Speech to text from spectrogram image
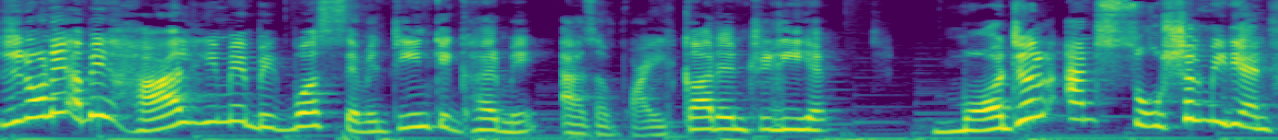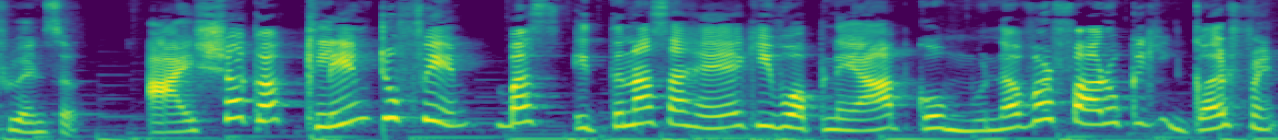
जिन्होंने अभी हाल ही में बिग बॉस 17 के घर में as a wild card entry ली है model and social media influencer Ayesha का क्लेम टू फेम बस इतना सा है कि वो अपने आप को मुनव्वर फारूक की गर्लफ्रेंड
